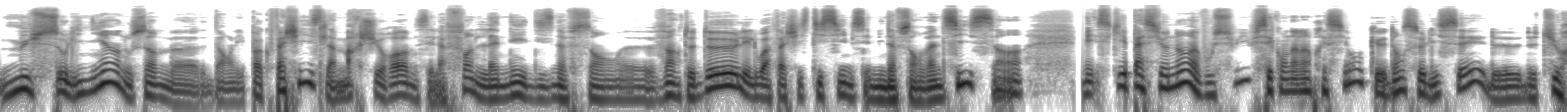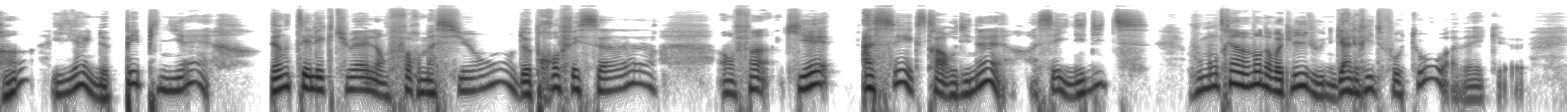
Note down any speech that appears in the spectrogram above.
mussolinien, nous sommes euh, dans l'époque fasciste, la marche sur Rome, c'est la fin de l'année 1922, les lois fascistissimes, c'est 1926. Hein. Mais ce qui est passionnant à vous suivre, c'est qu'on a l'impression que dans ce lycée de, de Turin, il y a une pépinière d'intellectuels en formation, de professeurs, enfin, qui est assez extraordinaire, assez inédite. Vous montrez un moment dans votre livre une galerie de photos avec euh,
